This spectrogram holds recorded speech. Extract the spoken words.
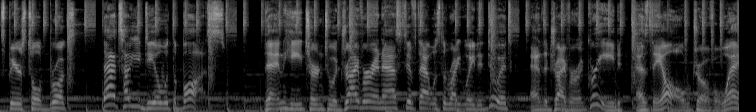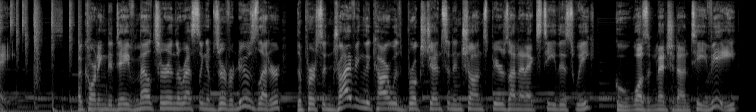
Spears told Brooks, That's how you deal with the boss. Then he turned to a driver and asked if that was the right way to do it, and the driver agreed as they all drove away. According to Dave Meltzer in the Wrestling Observer newsletter, the person driving the car with Brooks Jensen and Shawn Spears on NXT this week, who wasn't mentioned on TV,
